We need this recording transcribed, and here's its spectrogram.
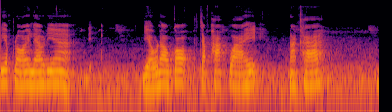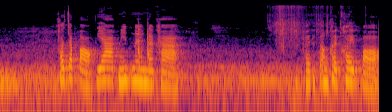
เรียบร้อยแล้วเนี่ย เดี๋ยวเราก็จะพักไว้นะคะเขาจะปอกยากนิดนึงนะคะต้องค่อยๆปอก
